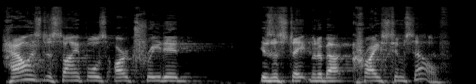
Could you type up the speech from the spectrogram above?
How his disciples are treated is a statement about Christ himself.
